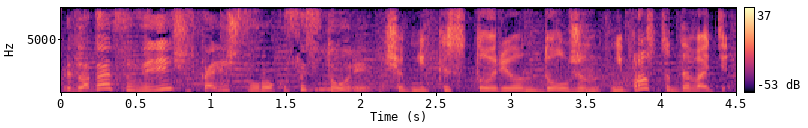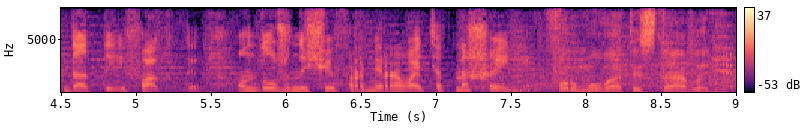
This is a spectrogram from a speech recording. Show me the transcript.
Предлагается увеличить количество уроков истории. Учебник истории, он должен не просто давать даты и факты, он должен еще и формировать отношения. Формувати ставлення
